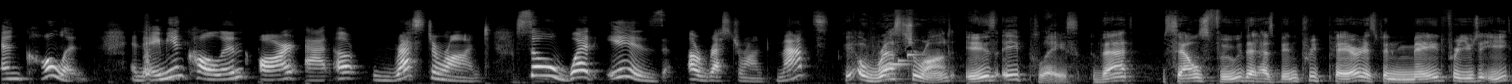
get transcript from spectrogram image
and Colin. And Amy and Colin are at a restaurant. So, what is a restaurant, Matt? Okay, a restaurant is a place that sells food that has been prepared, it's been made for you to eat,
